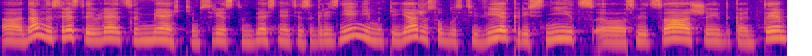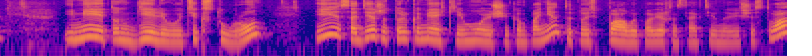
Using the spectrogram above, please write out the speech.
А, данное средство является мягким средством для снятия загрязнений макияжа с области век, ресниц, э, с лица, шеи, декольте. Имеет он гелевую текстуру и содержит только мягкие моющие компоненты, то есть ПАВы, поверхностно-активные вещества,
